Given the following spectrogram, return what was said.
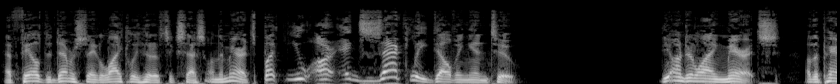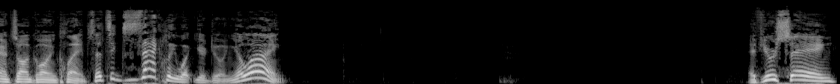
have failed to demonstrate a likelihood of success on the merits. But you are exactly delving into the underlying merits of the parents' ongoing claims. That's exactly what you're doing. You're lying. If you're saying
